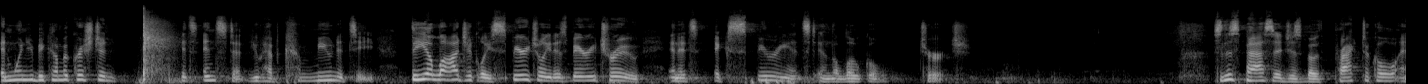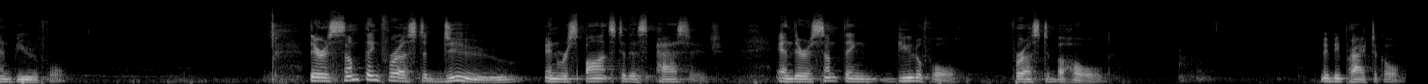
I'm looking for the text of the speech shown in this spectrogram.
And when you become a Christian, it's instant. You have community. Theologically, spiritually, it is very true, and it's experienced in the local church. So, this passage is both practical and beautiful. There is something for us to do in response to this passage, and there is something beautiful for us to behold. Let me be practical.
